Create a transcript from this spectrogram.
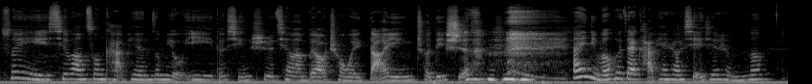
所以希望送卡片这么有意义的形式，千万不要成为 dying tradition。哎，你们会在卡片上写一些什么呢？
